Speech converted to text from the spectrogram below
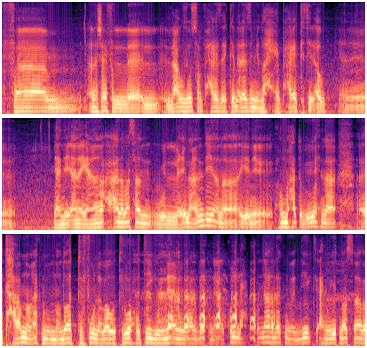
فانا شايف ال- ال- اللي عاوز يوصل في حاجة زي كده لازم يضحي بحاجات كتير قوي. يعني يعني أنا يعني أنا مثلا والعيلة عندي أنا يعني هم حتى بيقولوا إحنا اتحرمنا معاك من موضوع الطفولة بقى وتروح وتيجي ونعمل عارف إيه. إحنا كل ناخدك نوديك إحنا مدينه نصر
